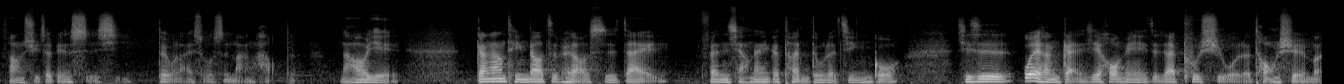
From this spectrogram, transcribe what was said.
方许这边实习，对我来说是蛮好的。然后也刚刚听到志培老师在分享那个团督的经过。其实我也很感谢后面一直在 push 我的同学们，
